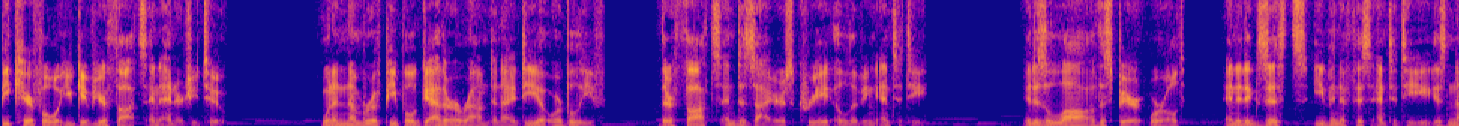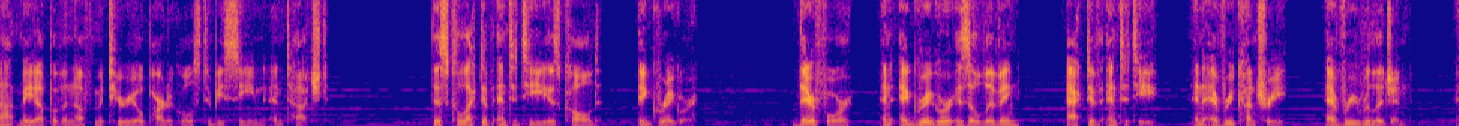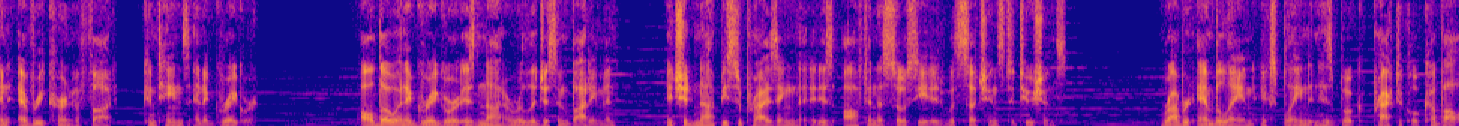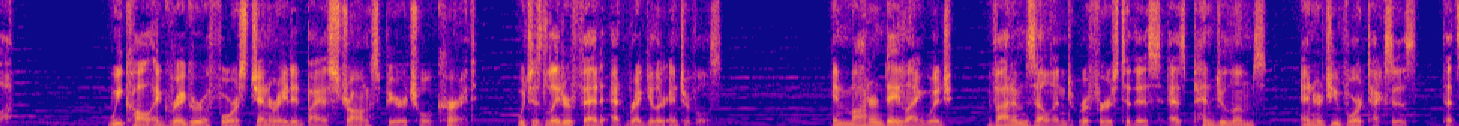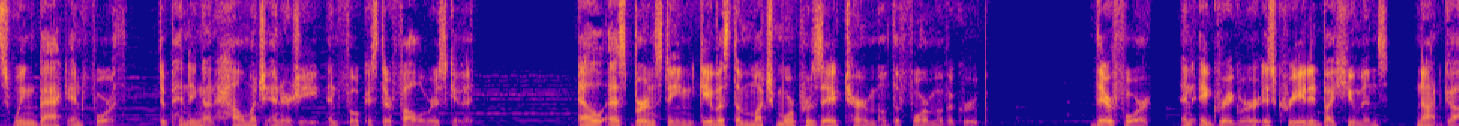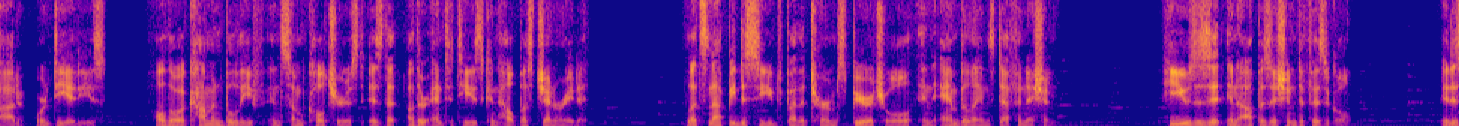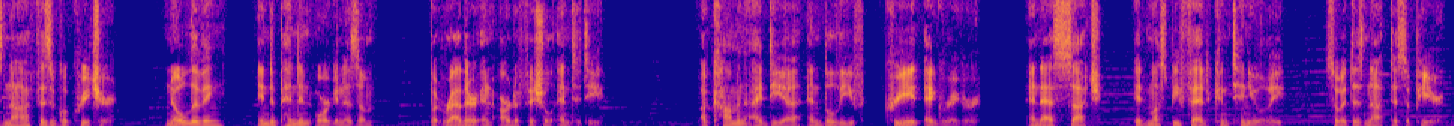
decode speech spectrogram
Be careful what you give your thoughts and energy to. When a number of people gather around an idea or belief, their thoughts and desires create a living entity. It is a law of the spirit world, and it exists even if this entity is not made up of enough material particles to be seen and touched. This collective entity is called a egregor. Therefore, an egregor is a living, active entity, and every country, every religion, and every current of thought contains an egregor. Although an egregor is not a religious embodiment, it should not be surprising that it is often associated with such institutions. Robert Ambelain explained in his book Practical Kabbalah. We call egregor a force generated by a strong spiritual current, which is later fed at regular intervals. In modern day language, Vadim Zeland refers to this as pendulums, energy vortexes that swing back and forth depending on how much energy and focus their followers give it. L. S. Bernstein gave us the much more prosaic term of the form of a group. Therefore, an egregor is created by humans, not God or deities, although a common belief in some cultures is that other entities can help us generate it. Let's not be deceived by the term spiritual in Ambelain's definition. He uses it in opposition to physical. It is not a physical creature, no living, independent organism, but rather an artificial entity. A common idea and belief create egregor, and as such, it must be fed continually so it does not disappear.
